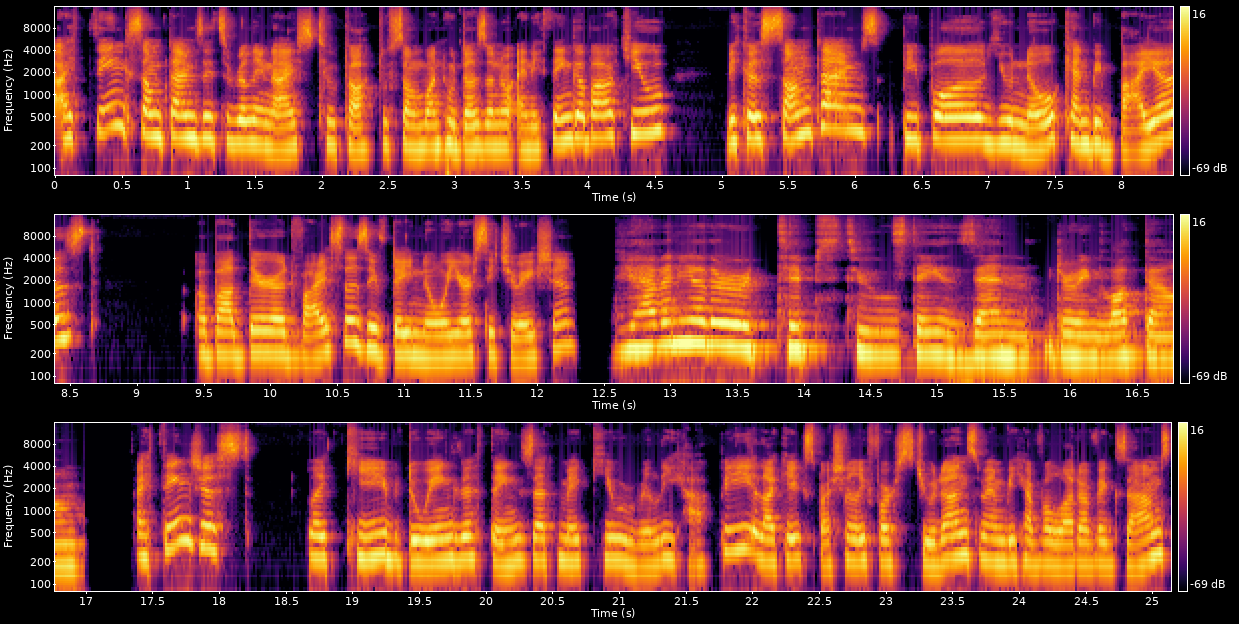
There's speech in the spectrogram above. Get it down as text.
I think sometimes it's really nice to talk to someone who doesn't know anything about you because sometimes people you know can be biased about their advices if they know your situation. Do you have any other tips to stay zen during lockdown? I think just like keep doing the things that make you really happy like especially for students when we have a lot of exams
